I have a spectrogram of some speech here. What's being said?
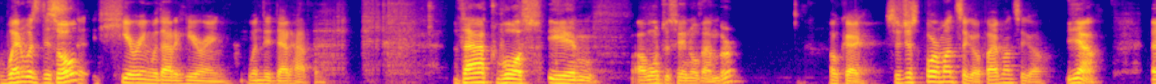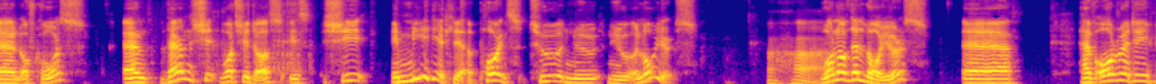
When was this so, uh, hearing without a hearing? When did that happen? That was in I want to say November. Okay, so just four months ago, five months ago. Yeah, and of course, and then she what she does is she immediately appoints two new new lawyers. Uh-huh. One of the lawyers uh, have already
